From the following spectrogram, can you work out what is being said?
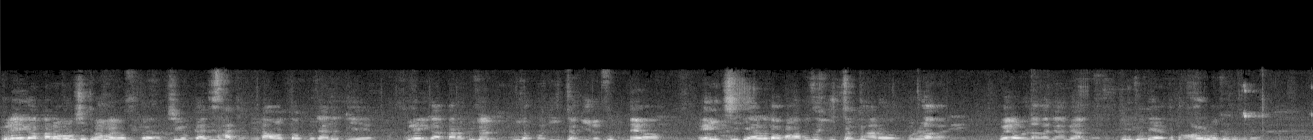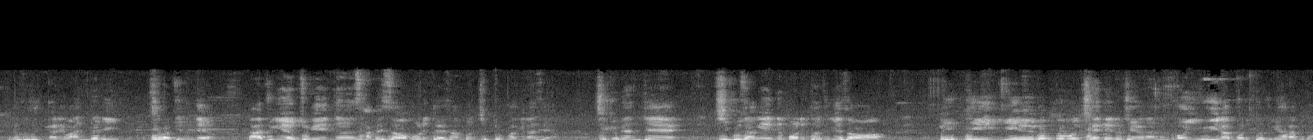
gray 감마라고 혹시 들어보셨을 거예요. 지금까지 사진이나 어떤 뭐든지 gray 감마는 무조건, 무조건 2.2를 쓰는데요. HDR로 넘어가면서 2.4로 올라가요. 왜 올라가냐면 개조 대학이 넓어져서 그래요. 그래서 색깔이 완전히 틀어지는데요. 나중에 이쪽에 있는 3145 모니터에서 한번 직접 확인하세요. 지금 현재 지구상에 있는 모니터 중에서 BT2100을 제대로 재현하는 거의 유일한 모니터 중에 하나입니다.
